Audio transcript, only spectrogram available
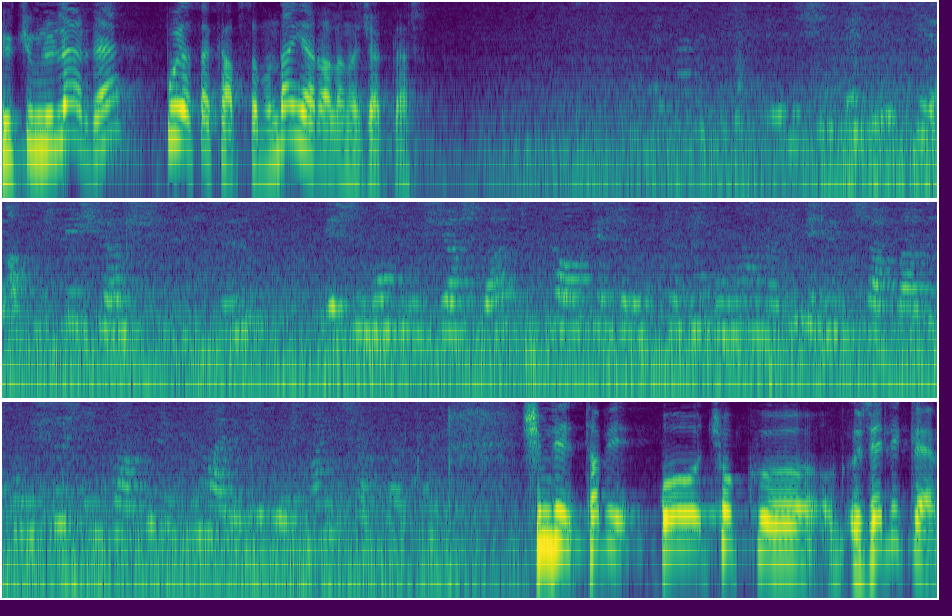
hükümlüler de bu yasa kapsamından yararlanacaklar. Şimdi dediniz ki 65 yaş yaşın doldurmuş yaşlar 46 yaşındaki çocuğu bulunanların belirli şartlarda konuşur infazı mümkün hale geliyor. Hangi şartlarda? Şimdi tabii o çok e, özellikle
